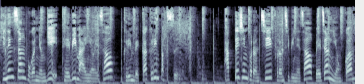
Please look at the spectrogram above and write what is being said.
기능성 보관용기 데비마이어에서 그린백과 그린박스, 밥 대신 브런치 브런치빈에서 매장 이용권,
